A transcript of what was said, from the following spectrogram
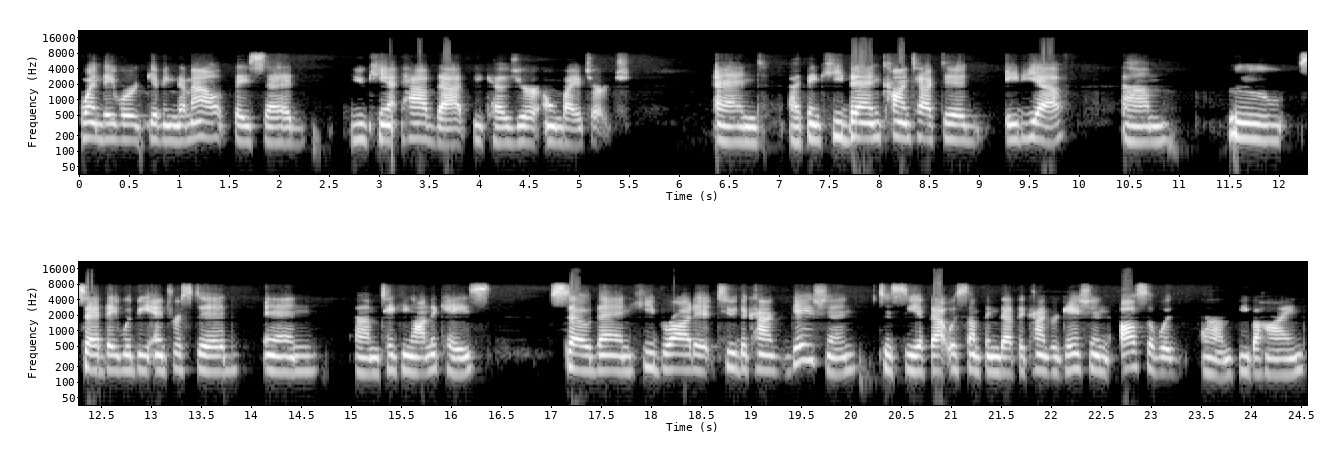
when they were giving them out, they said, you can't have that because you're owned by a church. And I think he then contacted ADF, um, who said they would be interested in um, taking on the case. So then he brought it to the congregation to see if that was something that the congregation also would um, be behind.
